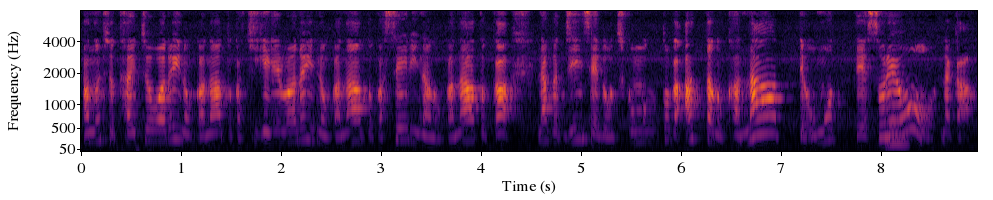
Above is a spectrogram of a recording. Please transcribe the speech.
あの人体調悪いのかなとか機嫌悪いのかなとか生理なのかなとかなんか人生で落ち込むことがあったのかなって思ってそれをなんか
